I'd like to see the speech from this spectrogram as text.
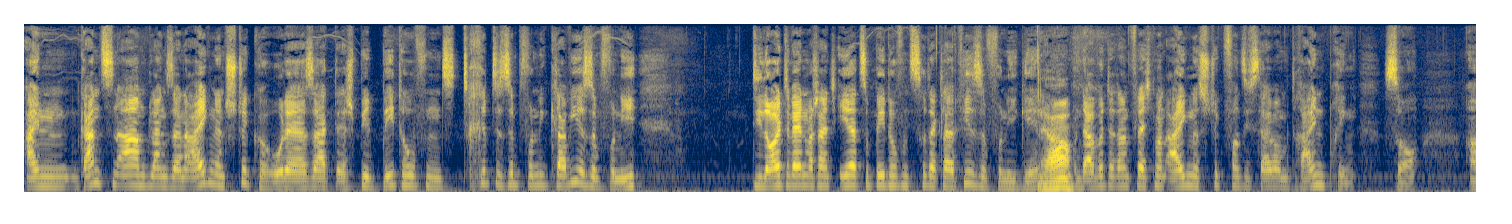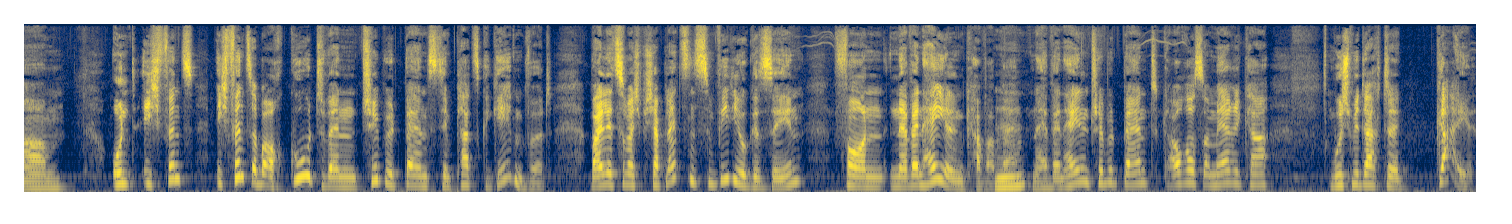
einen ganzen Abend lang seine eigenen Stücke oder er sagt, er spielt Beethovens dritte Symphonie, Klaviersymphonie, die Leute werden wahrscheinlich eher zu Beethovens dritter Klaviersymphonie gehen. Ja. Und da wird er dann vielleicht mal ein eigenes Stück von sich selber mit reinbringen. So. Ähm, und ich find's, ich find's aber auch gut, wenn Tribute-Bands den Platz gegeben wird. Weil jetzt zum Beispiel, ich habe letztens ein Video gesehen von einer Van Halen Coverband. Eine Van Halen Tribute-Band, auch aus Amerika, wo ich mir dachte, geil.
